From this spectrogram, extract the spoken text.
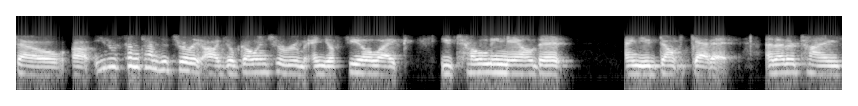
So, uh, you know, sometimes it's really odd. You'll go into a room and you'll feel like you totally nailed it and you don't get it. And other times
